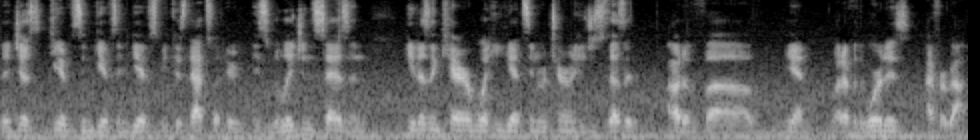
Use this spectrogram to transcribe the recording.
that just gives and gives and gives because that's what his religion says and he doesn't care what he gets in return. He just does it out of again, whatever the word is, I forgot.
